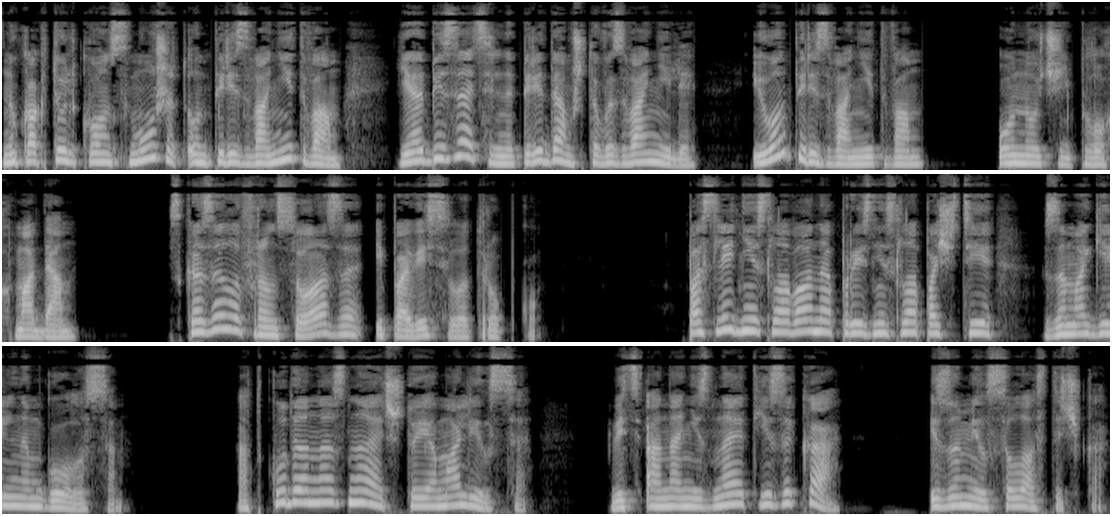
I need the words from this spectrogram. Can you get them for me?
Но как только он сможет, он перезвонит вам. Я обязательно передам, что вы звонили, и он перезвонит вам. Он очень плох, мадам», — сказала Франсуаза и повесила трубку. Последние слова она произнесла почти за могильным голосом. «Откуда она знает, что я молился? Ведь она не знает языка», — изумился Ласточка.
